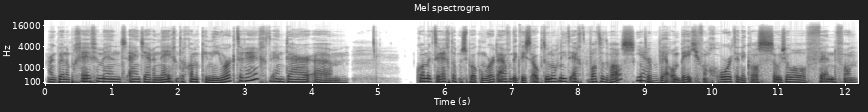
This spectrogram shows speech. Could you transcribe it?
Maar ik ben op een gegeven moment, eind jaren negentig, kwam ik in New York terecht. En daar kwam ik terecht op een spoken word avond. Ik wist ook toen nog niet echt wat het was. Ik had er wel een beetje van gehoord. En ik was sowieso al fan van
